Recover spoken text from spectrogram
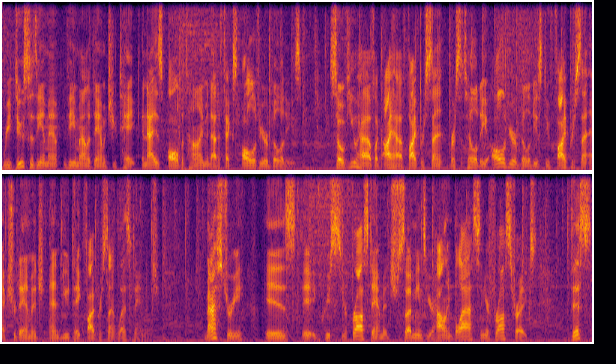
reduces the amount the amount of damage you take, and that is all the time, and that affects all of your abilities. So if you have, like I have, 5% versatility, all of your abilities do 5% extra damage, and you take 5% less damage. Mastery is, it increases your frost damage, so that means your Howling Blasts and your Frost Strikes. This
